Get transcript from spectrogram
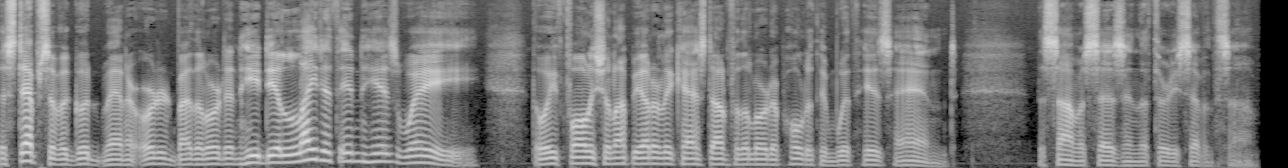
The steps of a good man are ordered by the Lord, and he delighteth in his way. Though he fall, he shall not be utterly cast down, for the Lord upholdeth him with his hand. The psalmist says in the 37th psalm.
